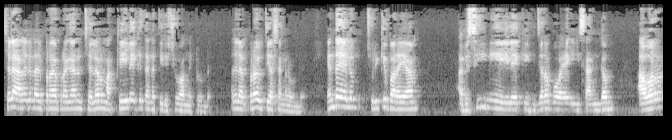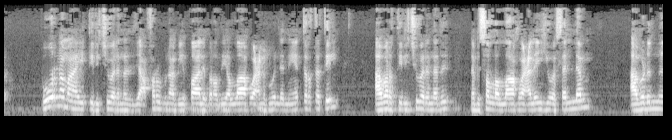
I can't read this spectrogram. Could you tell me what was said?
ചില ആളുകളുടെ അഭിപ്രായ പ്രകാരം ചിലർ മക്കയിലേക്ക് തന്നെ തിരിച്ചു വന്നിട്ടുണ്ട്. അതിൽ അഭിപ്രായ വ്യത്യാസങ്ങളുണ്ട്. എന്തായാലും ചുരുക്കി പറയാം അബിസീനിയയിലേക്ക് ഹിജറ പോയ ഈ സംഘം അവർ പൂർണമായി തിരിച്ചു വരുന്നത് ജാഫർ ബിൻ അബി താലിബ് റബി അള്ളാഹു അൻഹുവിന്റെ നേതൃത്വത്തിൽ അവർ തിരിച്ചു വരുന്നത് നബി സല്ലല്ലാഹു അലൈഹി വസല്ലം അവിടുന്ന്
